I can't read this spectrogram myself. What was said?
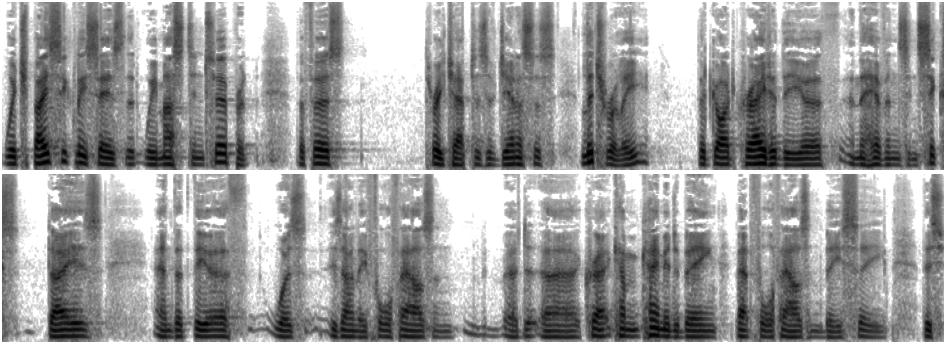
which basically says that we must interpret the first three chapters of Genesis literally, that God created the earth and the heavens in six days and that the earth was is only 4,000 uh, uh, came into being about 4,000 BC. This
